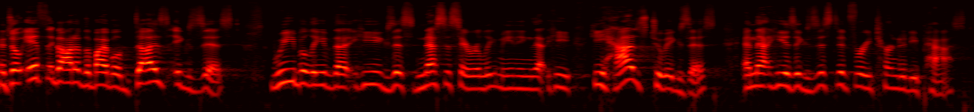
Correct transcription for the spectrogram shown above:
And so, if the God of the Bible does exist, we believe that he exists necessarily, meaning that he, he has to exist, and that he has existed for eternity past.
